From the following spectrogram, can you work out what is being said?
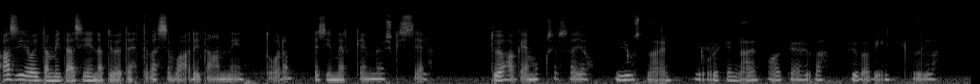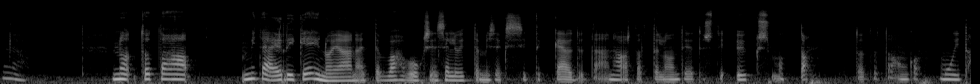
asioita, mitä siinä työtehtävässä vaaditaan, niin tuoda esimerkkejä myöskin siellä työhakemuksessa jo. Just näin, juurikin näin. Oikein hyvä, hyvä vinkki kyllä. No, no tota, mitä eri keinoja näiden vahvuuksien selvittämiseksi sitten käytetään? Haastattelu on tietysti yksi, mutta tota, onko muita?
